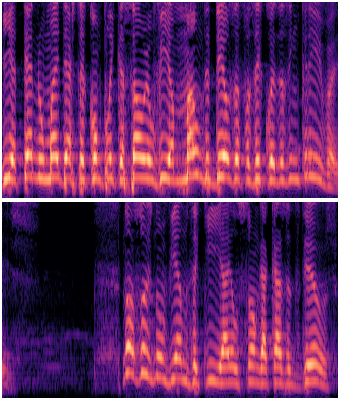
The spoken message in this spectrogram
E até no meio desta complicação eu vi a mão de Deus a fazer coisas incríveis. Nós hoje não viemos aqui à Ilsong, à casa de Deus,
